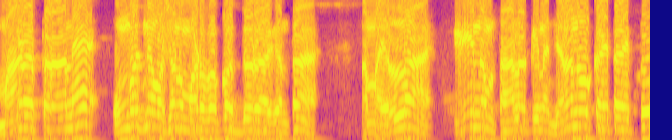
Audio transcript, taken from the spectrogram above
ಮಾಡೋ ತರಾನೇ ಒಂಬತ್ತನೇ ವರ್ಷನು ಮಾಡಬೇಕು ಅದ್ದೂರಿಯಾಗಿ ಆಗಂತ ನಮ್ಮ ಎಲ್ಲ ಇಡೀ ನಮ್ಮ ತಾಲೂಕಿನ ಜನನೂ ಕಾಯ್ತಾ ಇತ್ತು.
